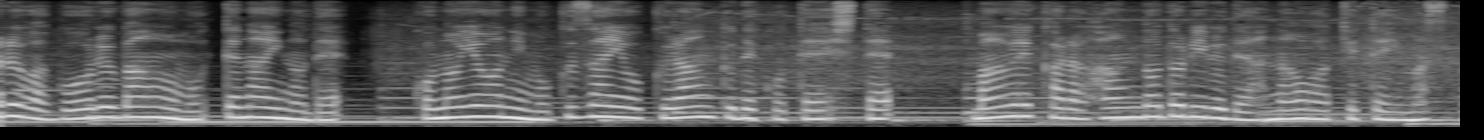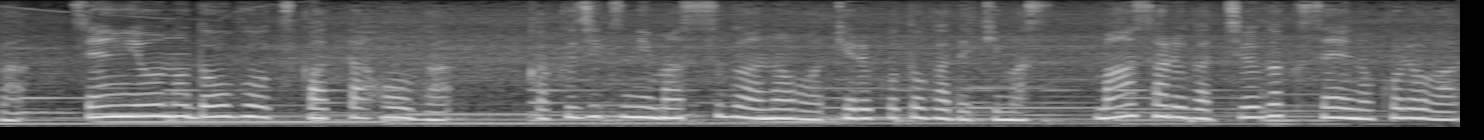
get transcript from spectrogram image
猿はゴール板を持ってないので、このように木材をクランクで固定して、真上からハンドドリルで穴を開けていますが、専用の道具を使った方が、確実にまっすぐ穴を開けることができます。マーサルが中学生の頃は、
